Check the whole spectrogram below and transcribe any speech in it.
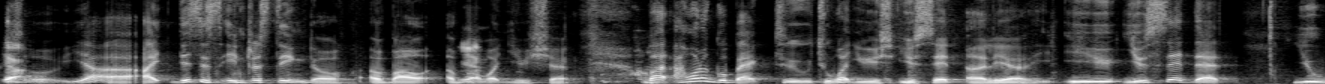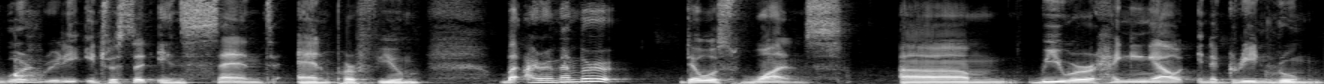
Yeah. So yeah, I this is interesting though about about Yeah. what you shared. But I want to go back to to what you you said earlier. You you said that you weren't really interested in scent and perfume. But I remember there was once um, we were hanging out in a green room,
